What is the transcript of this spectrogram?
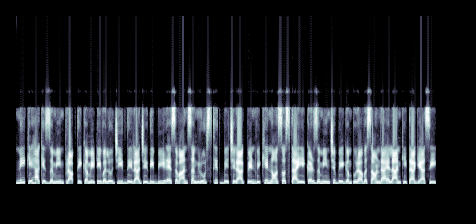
ਨੇ ਕਿਹਾ ਕਿ ਜ਼ਮੀਨ ਪ੍ਰਾਪਤੀ ਕਮੇਟੀ ਵੱਲੋਂ ਜੀਤ ਦੇ ਰਾਜੇ ਦੀ ਬੀੜ ਐਸਵਾਨ ਸੰਗਰੂਰ ਸਥਿਤ ਬੇਚਿਰਾਗ ਪਿੰਡ ਵਿਖੇ 927 ਏਕੜ ਜ਼ਮੀਨ 'ਚ ਬੇਗਮਪੁਰਾ ਵਸਾਉਣ ਦਾ ਐਲਾਨ ਕੀਤਾ ਗਿਆ ਸੀ।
